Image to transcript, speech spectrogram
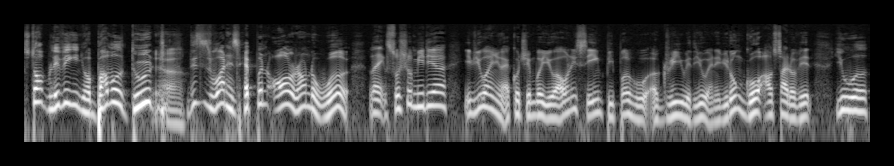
stop living in your bubble, dude. Yeah. This is what has happened all around the world. Like social media, if you are in your echo chamber, you are only seeing people who agree with you. And if you don't go outside of it, you will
